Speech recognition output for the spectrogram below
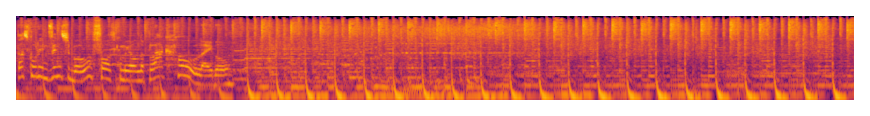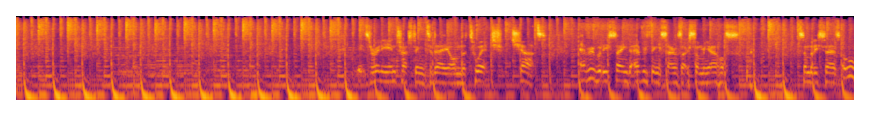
That's called Invincible, forthcoming on the Black Hole label. It's really interesting today on the Twitch chat. Everybody's saying that everything sounds like something else. Somebody says, oh,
